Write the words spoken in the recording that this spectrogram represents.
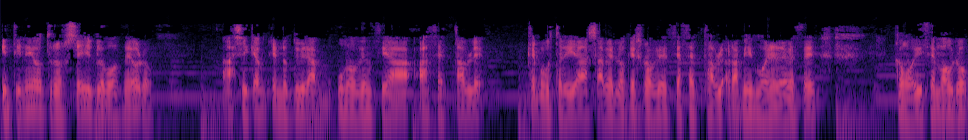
Y tiene otros seis globos de oro. Así que aunque no tuviera una audiencia aceptable, que me gustaría saber lo que es una audiencia aceptable ahora mismo en NBC. Como dice Mauro,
